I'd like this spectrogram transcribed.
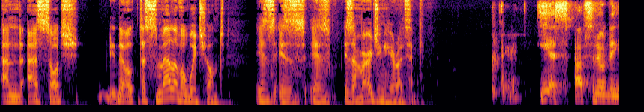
And as such, you know, the smell of a witch hunt is, is, is, is emerging here, I think. Yes, absolutely.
